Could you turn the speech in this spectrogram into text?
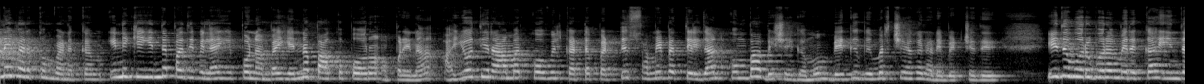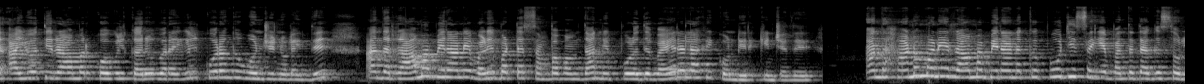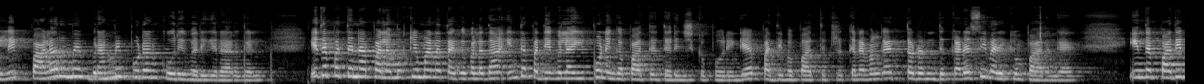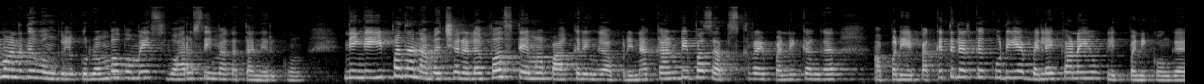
அனைவருக்கும் வணக்கம். இன்னைக்கு இந்த பதிவில் இப்போ நம்ம என்ன பார்க்க போகிறோம் அப்படின்னா அயோத்தி ராமர் கோவில் கட்டப்பட்டு சமீபத்தில் தான் கும்பாபிஷேகமும் வெகு விமர்சையாக நடைபெற்றது. இது ஒருபுறம் இருக்க இந்த அயோத்தி ராமர் கோவில் கருவறையில் குரங்கு ஒன்று நுழைந்து அந்த ராமபிரானை வழிபட்ட சம்பவம் தான் இப்பொழுது வைரலாகி கொண்டிருக்கின்றது. அந்த ஹனுமனை ராமபிரானுக்கு பூஜை செய்ய வந்ததாக சொல்லி பலருமே பிரமிப்புடன் கூறி வருகிறார்கள். இதை பற்றின பல முக்கியமான தகவலை தான் இந்த பதிவில் இப்போ நீங்கள் பார்த்து தெரிஞ்சுக்க போகிறீங்க பதிவை பார்த்துட்டு இருக்கிறவங்க தொடர்ந்து கடைசி வரைக்கும் பாருங்கள் இந்த பதிவானது உங்களுக்கு ரொம்பவுமே சுவாரஸ்யமாகத்தான் இருக்கும். நீங்கள் இப்போ தான் நம்ம சேனலை ஃபர்ஸ்ட் டைமாக பார்க்குறீங்க அப்படின்னா கண்டிப்பாக சப்ஸ்கிரைப் பண்ணிக்கோங்க. அப்படியே பக்கத்தில் இருக்கக்கூடிய பெலைக்கானையும் கிளிக் பண்ணிக்கோங்க.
